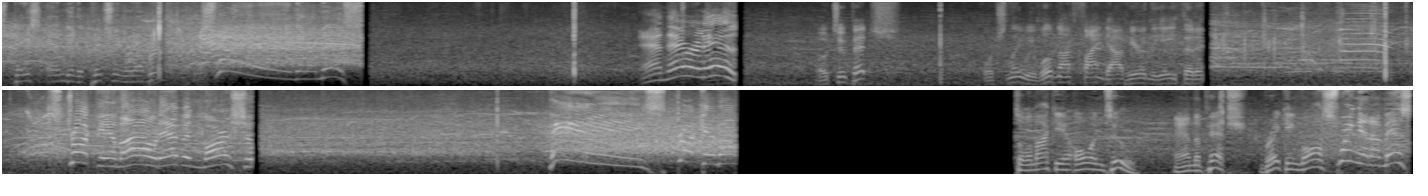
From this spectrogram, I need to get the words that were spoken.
first base end of the pitching rubber. Swing and a miss. And there it is. 0-2 pitch. Fortunately, we will not find out here in the eighth inning. Struck him out, Evan Marshall. He struck him out. Saltalamacchia 0-2. And the pitch. Breaking ball. Swing and a miss.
